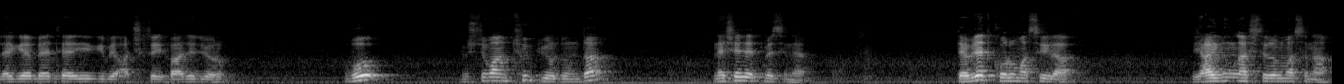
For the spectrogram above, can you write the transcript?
LGBTİ gibi açıkça ifade ediyorum. Bu Müslüman Türk yurdunda neşet etmesine, devlet korumasıyla yaygınlaştırılmasına,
